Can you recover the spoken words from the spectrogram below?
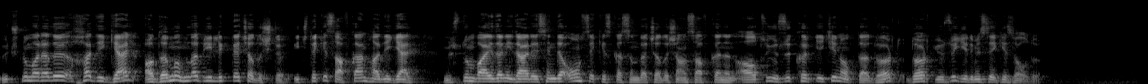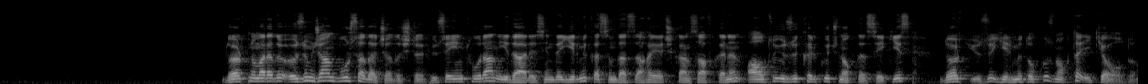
Üç numaralı Hadi Gel adamımla birlikte çalıştı. İçteki safkan Hadi Gel. Müslüm Baydan idaresinde 18 Kasım'da çalışan safkanın 600'ü 42.4, 400'ü 28 oldu. 4 numaralı Özümcan Bursa'da çalıştı. Hüseyin Turan idaresinde 20 Kasım'da sahaya çıkan safkanın 600'ü 43.8, 400'ü 29.2 oldu.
